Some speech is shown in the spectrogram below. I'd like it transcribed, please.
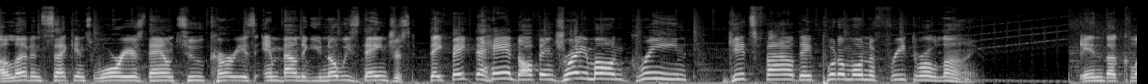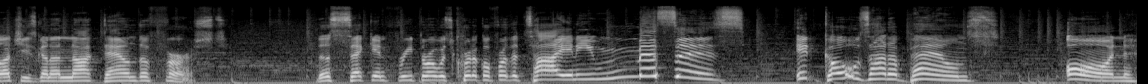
11 seconds. Warriors down two. Curry is inbounding. You know he's dangerous. They fake the handoff, and Draymond Green gets fouled. They put him on the free throw line. In the clutch, he's going to knock down the first. The second free throw is critical for the tie, and he misses. It goes out of bounds on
